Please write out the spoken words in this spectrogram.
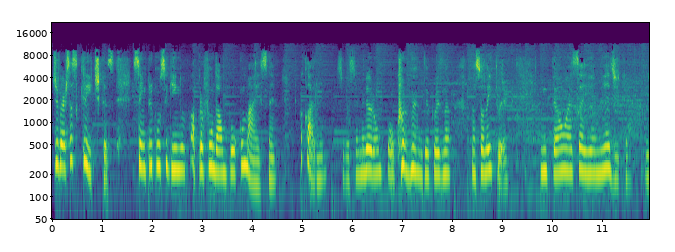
diversas críticas, sempre conseguindo aprofundar um pouco mais, né? É claro, né? se você melhorou um pouco né, depois na, na sua leitura. Então, essa aí é a minha dica do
